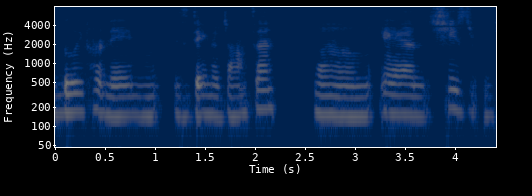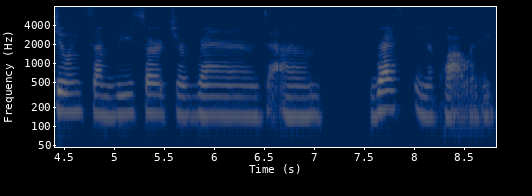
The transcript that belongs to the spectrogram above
I believe her name is Dana Johnson. Um, and she's doing some research around um, rest inequality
